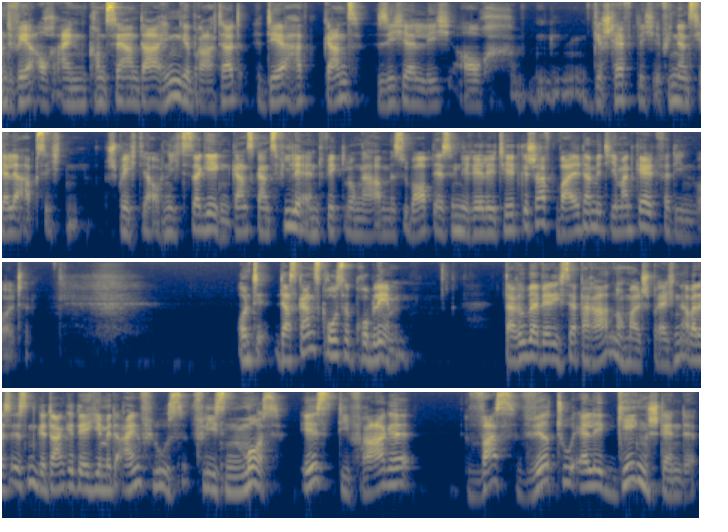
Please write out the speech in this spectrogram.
und wer auch einen Konzern dahin gebracht hat, der hat ganz sicherlich auch geschäftliche, finanzielle Absichten. Spricht ja auch nichts dagegen. Ganz, ganz viele Entwicklungen haben es überhaupt erst in die Realität geschafft, weil damit jemand Geld verdienen wollte. Und das ganz große Problem, darüber werde ich separat nochmal sprechen, aber das ist ein Gedanke, der hier mit einfließen muss, ist die Frage, was virtuelle Gegenstände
